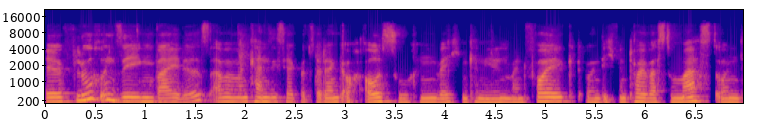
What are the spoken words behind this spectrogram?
äh, Fluch und Segen beides, aber man kann sich ja Gott sei Dank auch aussuchen, welchen Kanälen man folgt. Und ich finde toll, was du machst. Und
